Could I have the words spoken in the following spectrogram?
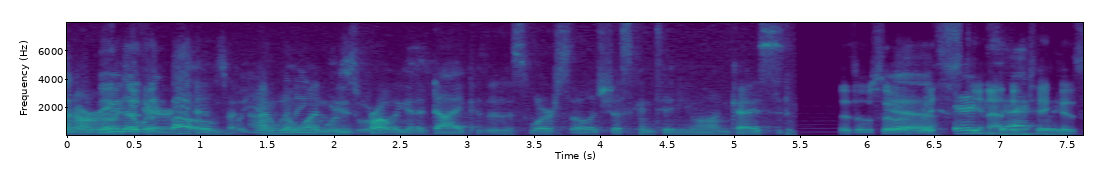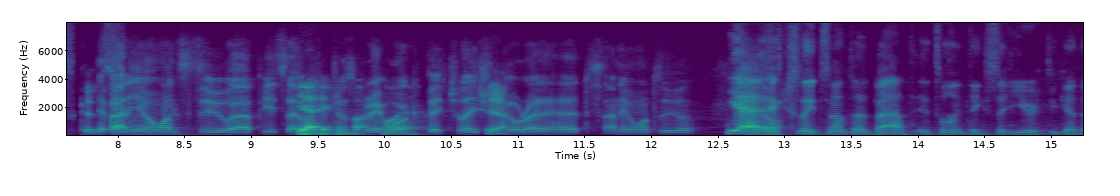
like, don't maybe really they'll win care. battles, and but you're I'm the one who's score probably gonna die because of this war, so let's just continue on, guys. There's also Yeah. a risk in adding Exactly. tickers because If anyone wants to uh, peace out, Yeah, yeah, just Great War capitulation, Yeah. go right ahead. Anyone want to do it? Yeah, No. actually, it's not that bad. It only takes a year to get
